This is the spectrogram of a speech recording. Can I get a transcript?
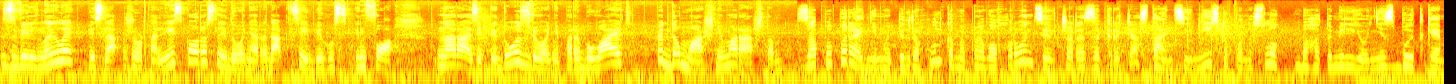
звільнили після журналістського розслідування редакції Бігус Інфо. Наразі підозрювані перебувають під домашнім арештом. За попередніми підрахунками правоохоронців через закриття станції місто понесло багатомільйонні збитки.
